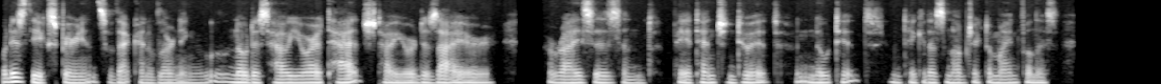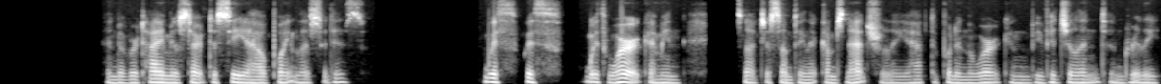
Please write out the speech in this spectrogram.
What is the experience of that kind of learning? Notice how you are attached, how your desire arises, and pay attention to it, note it, and take it as an object of mindfulness. And over time, you'll start to see how pointless it is. with with with work, I mean, it's not just something that comes naturally. You have to put in the work and be vigilant and really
